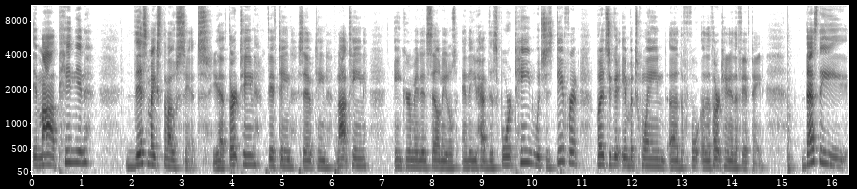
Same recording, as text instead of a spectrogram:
in my opinion, this makes the most sense. You have 13, 15, 17, 19 incremented sail needles, and then you have this 14, which is different, but it's a good in between uh, the uh, the 13 and the 15. that's the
